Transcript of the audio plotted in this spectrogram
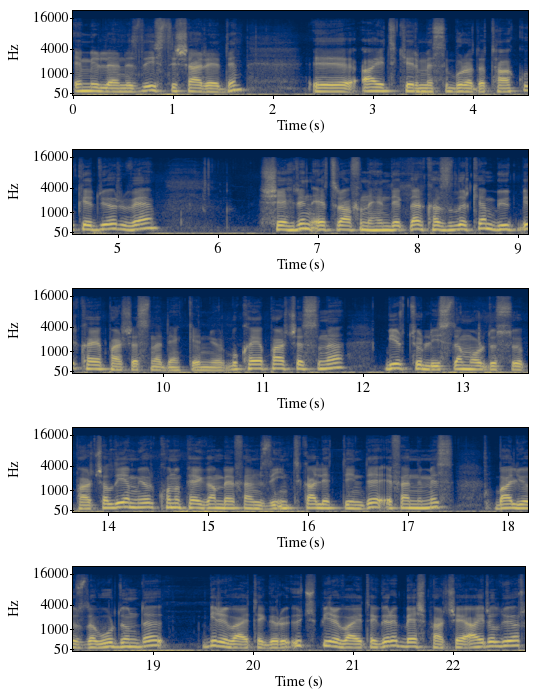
emirlerinizde istişare edin. E, ayet-i kerimesi burada tahakkuk ediyor ve şehrin etrafına hendekler kazılırken büyük bir kaya parçasına denk geliniyor. Bu kaya parçasına bir türlü İslam ordusu parçalayamıyor. Konu Peygamber Efendimiz'e intikal ettiğinde Efendimiz balyozla vurduğunda bir rivayete göre üç, bir rivayete göre beş parçaya ayrılıyor.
